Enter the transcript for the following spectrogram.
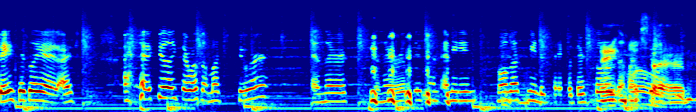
basically it. I, I feel like there wasn't much to her, and there's and there really isn't any. Well, that's mean to say, but there still Ain't isn't much much to to her. add.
